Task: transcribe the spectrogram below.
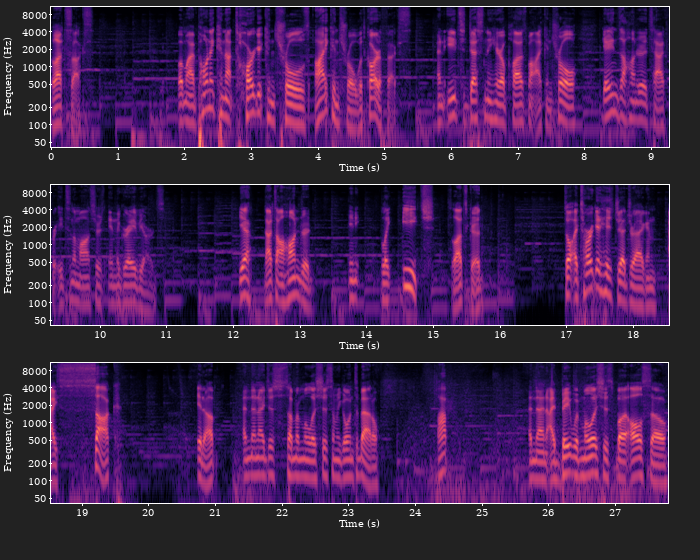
so that sucks. But my opponent cannot target controls I control with card effects. And each Destiny Hero Plasma I control gains 100 attack for each of the monsters in the graveyards. Yeah, that's 100 in like each. So that's good. So I target his Jet Dragon. I suck it up. And then I just summon Malicious and we go into battle. Pop. And then I bait with Malicious, but also...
